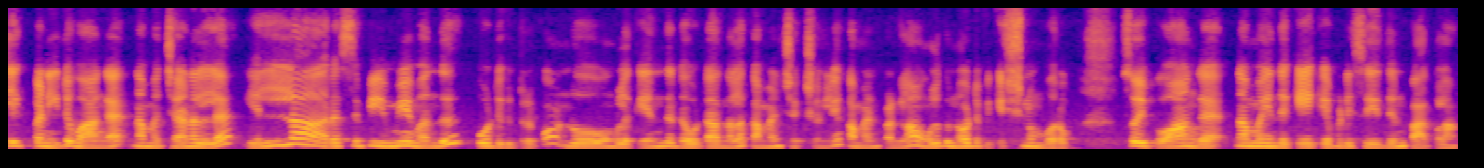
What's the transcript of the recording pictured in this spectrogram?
கிளிக் பண்ணிட்டு வாங்க. நம்ம நம்ம சேனலில் எல்லா ரெசிபியுமே வந்து போட்டுக்கிட்டு இருக்கோம் உங்களுக்கு எந்த டவுட்டாக இருந்தாலும் கமெண்ட் செக்ஷன்லயும் கமெண்ட் பண்ணலாம். உங்களுக்கு நோட்டிஃபிகேஷனும் வரும். ஸோ இப்போ வாங்க நம்ம இந்த கேக் எப்படி செய்யுதுன்னு பார்க்கலாம்.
